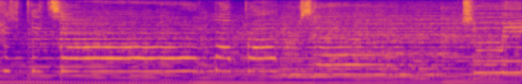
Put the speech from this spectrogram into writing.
truth be told, my problems are to me.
